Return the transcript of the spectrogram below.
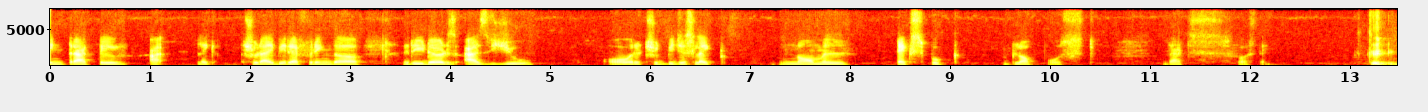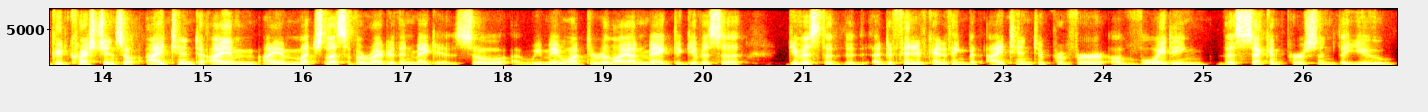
interactive? Uh, like, should I be referring the readers as you, or it should be just like normal textbook blog post? That's first thing. Good, good question. So I tend to, I am, I am much less of a writer than Meg is. So uh, we may want to rely on Meg to give us a, give us the, the a definitive kind of thing. But I tend to prefer avoiding the second person, the you.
